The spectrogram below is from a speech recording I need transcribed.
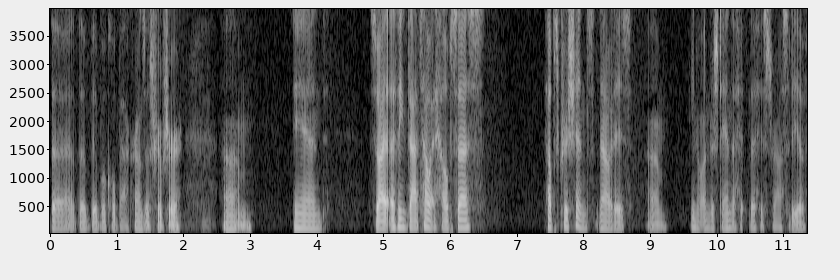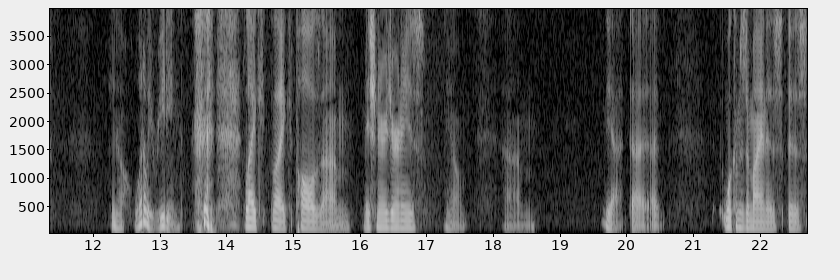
the the biblical backgrounds of Scripture, um, and so I, I think that's how it helps us, helps Christians nowadays, um, you know, understand the the historicity of, you know, what are we reading, like like Paul's um, missionary journeys, you know, um, yeah. Uh, what comes to mind is is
